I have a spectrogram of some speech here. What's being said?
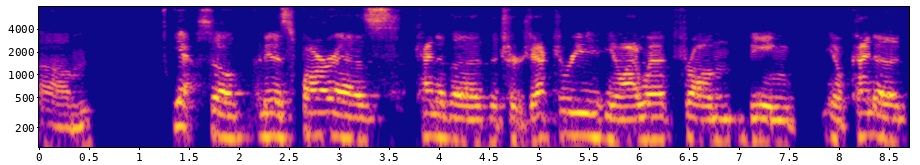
Um, yeah. So, I mean, as far as kind of the the trajectory, you know, I went from being, you know, kind of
